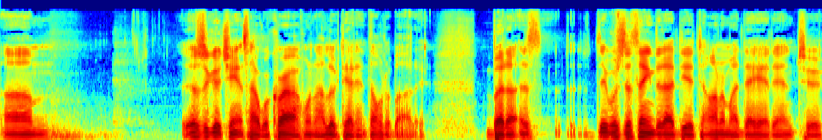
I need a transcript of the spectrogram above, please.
um, there was a good chance I would cry when I looked at it and thought about it. But uh, it was the thing that I did to honor my dad and to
